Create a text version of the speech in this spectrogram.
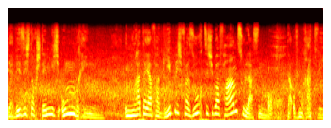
Der will sich doch ständig umbringen. Und nun hat er ja vergeblich versucht, sich überfahren zu lassen. Da auf dem Radweg.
